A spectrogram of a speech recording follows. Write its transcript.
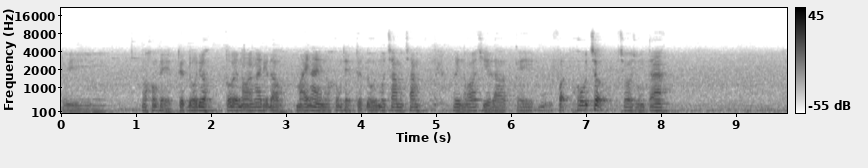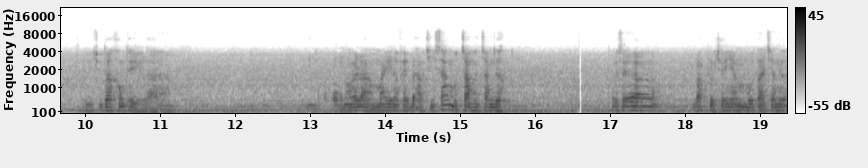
Vì nó không thể tuyệt đối được. Tôi đã nói ngay từ đầu, máy này nó không thể tuyệt đối 100% vì nó chỉ là cái bộ phận hỗ trợ cho chúng ta. Thì chúng ta không thể là nói là máy nó phải bảo chính xác 100% được. Tôi sẽ ờ, lắp thử cho anh em một vài trang nữa.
